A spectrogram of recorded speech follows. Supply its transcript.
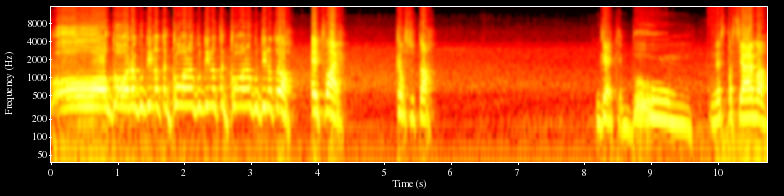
О, гола на годината, гола на годината, гола на годината! Е, това е! Красота! Гледайте, бум! Неспасяема!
